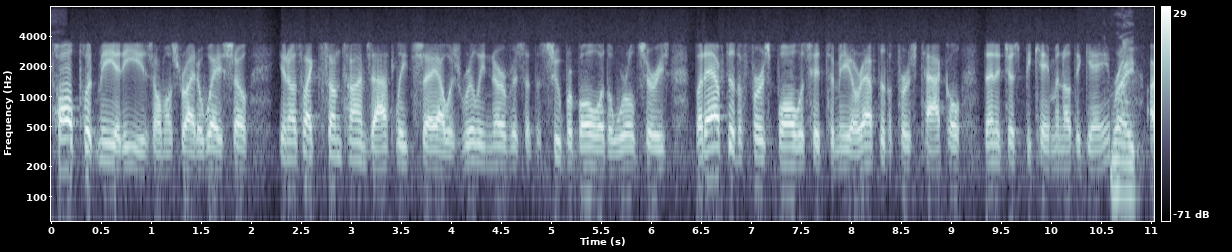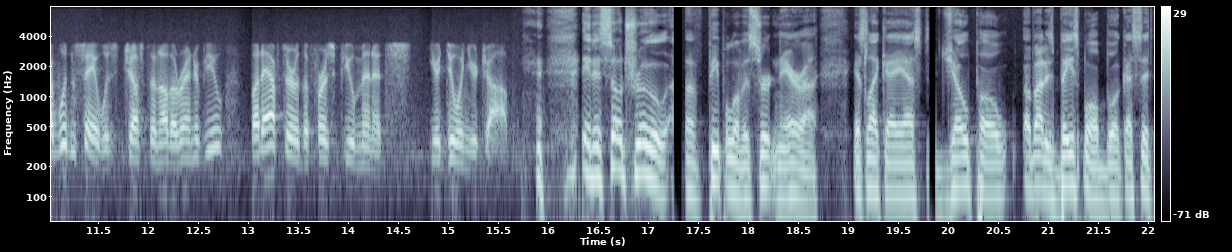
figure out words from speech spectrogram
Paul put me at ease almost right away. So, you know, it's like sometimes athletes say, I was really nervous at the Super Bowl or the World Series, but after the first ball was hit to me or after the first tackle, then it just became another game. Right. I wouldn't say it was just another interview, but after the first few minutes, you're doing your job. it is so true of people of a certain era. It's like I asked Joe Poe about his baseball book. I said,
